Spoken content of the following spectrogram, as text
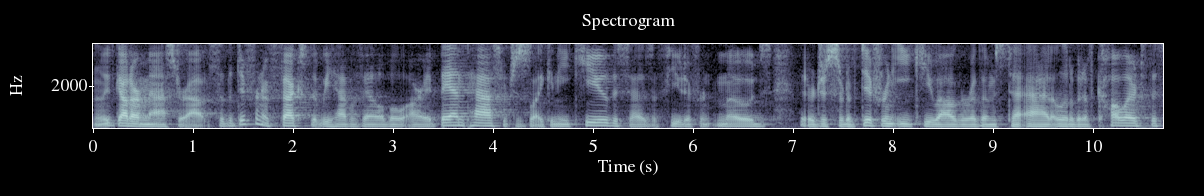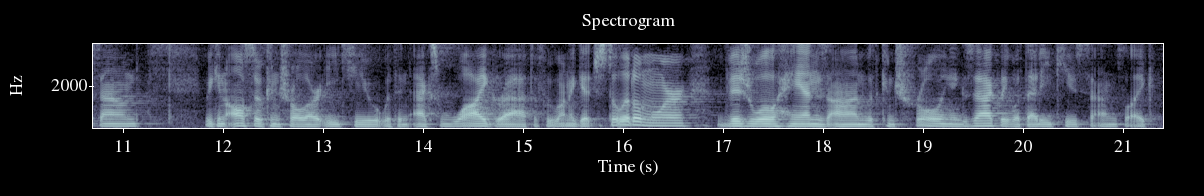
And we've got our master out. So the different effects that we have available are a bandpass, which is like an EQ. This has a few different modes that are just sort of different EQ algorithms to add a little bit of color to the sound. We can also control our EQ with an XY graph if we want to get just a little more visual, hands-on with controlling exactly what that EQ sounds like.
